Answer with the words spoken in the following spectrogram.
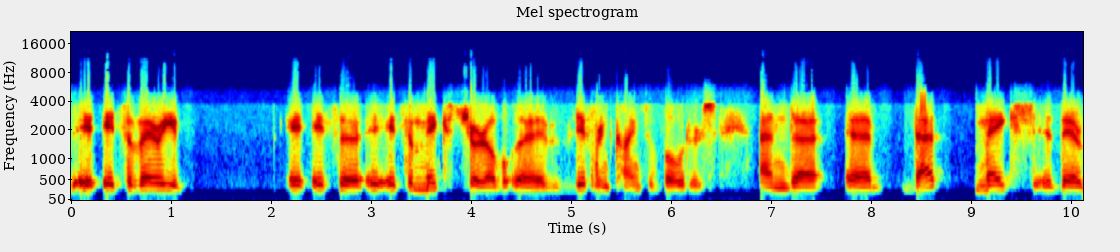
it, it's a very it, it's a it's a mixture of uh, different kinds of voters, and uh, uh, that makes their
